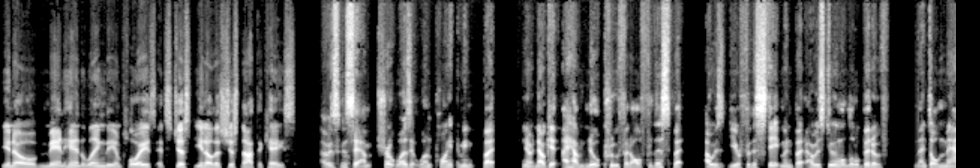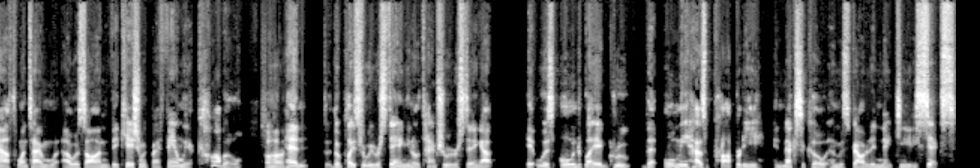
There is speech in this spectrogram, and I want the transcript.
you know, manhandling the employees. It's just, you know, that's just not the case. I was going to say, I'm sure it was at one point. I mean, but, you know, now get, I have no proof at all for this, but I was, you know, for the statement, but I was doing a little bit of mental math one time I was on vacation with my family at Cabo. Uh-huh. And the place where we were staying, you know, the timeshare we were staying at, it was owned by a group that only has property in Mexico and was founded in 1986.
